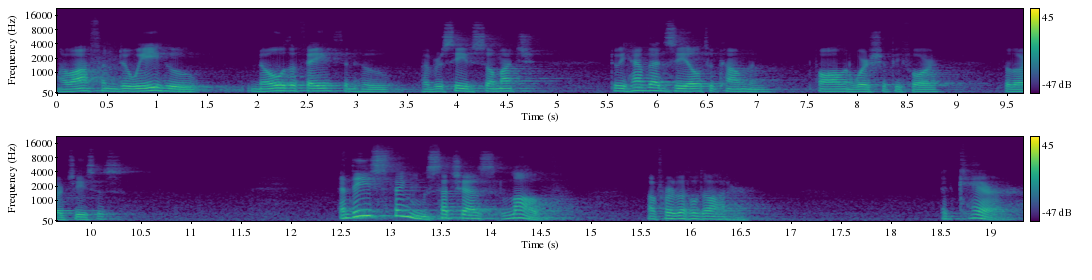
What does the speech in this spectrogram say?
How often do we who know the faith and who have received so much, do we have that zeal to come and fall and worship before the Lord Jesus? And these things, such as love, of her little daughter, and care,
